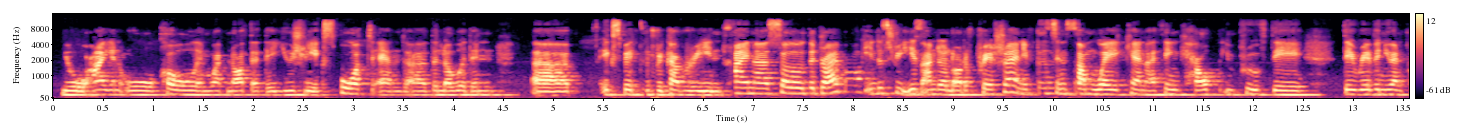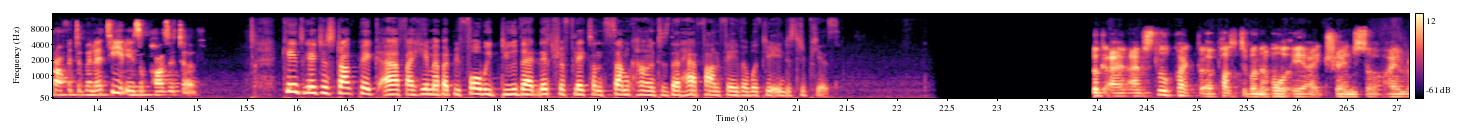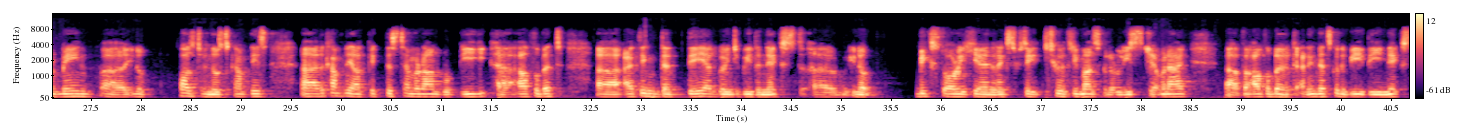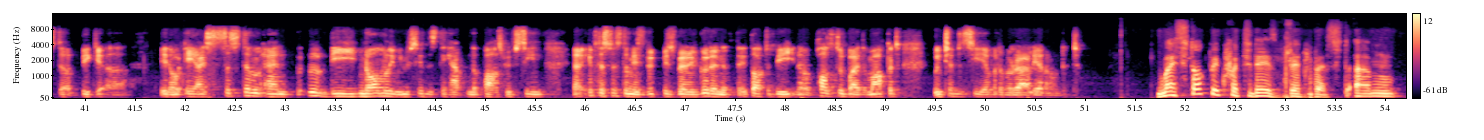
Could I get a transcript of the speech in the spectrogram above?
your iron ore, coal, and whatnot that they usually export, and uh, the lower than uh, expected recovery in China. So the dry bulk industry is under a lot of pressure, and if this in some way can, I think, help improve their their revenue and profitability, it is a positive. Keen to get your stock pick, uh, Faheema, but before we do that, let's reflect on some counters that have found favor with your industry peers. Look, I, am still quite uh, positive on the whole AI trend, so I remain, uh, you know, positive in those companies. Uh, the company I'll pick this time around will be uh, Alphabet. Uh, I think that they are going to be the next, uh, you know, big story here in the next say two or three months. Going to release Gemini uh, for Alphabet. I think that's going to be the next uh, big you know AI system. And the normally when we see this thing happen in the past, we've seen uh, if the system is is very good and if they thought to be you know positive by the market, we tend to see a bit of a rally around it. My stock pick for today is Bidvest. Um,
